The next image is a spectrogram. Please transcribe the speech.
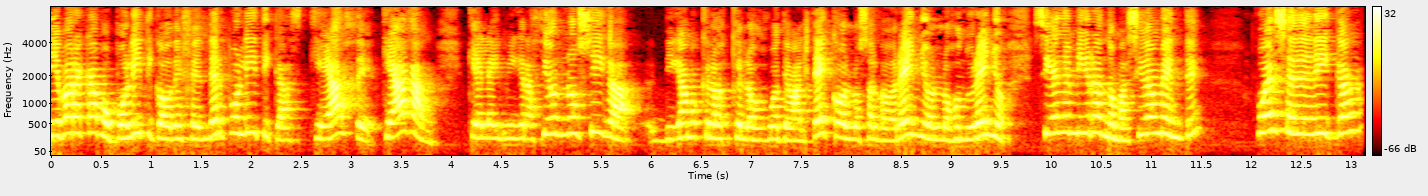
llevar a cabo políticas o defender políticas que hace, que hagan que la inmigración no siga, digamos que los, guatemaltecos, los salvadoreños, los hondureños sigan emigrando masivamente, pues se dedican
